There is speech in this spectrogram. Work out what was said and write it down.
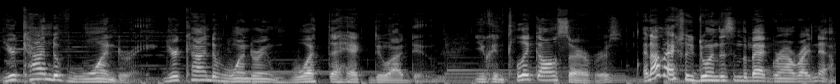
you're kind of wondering. You're kind of wondering what the heck do I do? You can click on servers, and I'm actually doing this in the background right now.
